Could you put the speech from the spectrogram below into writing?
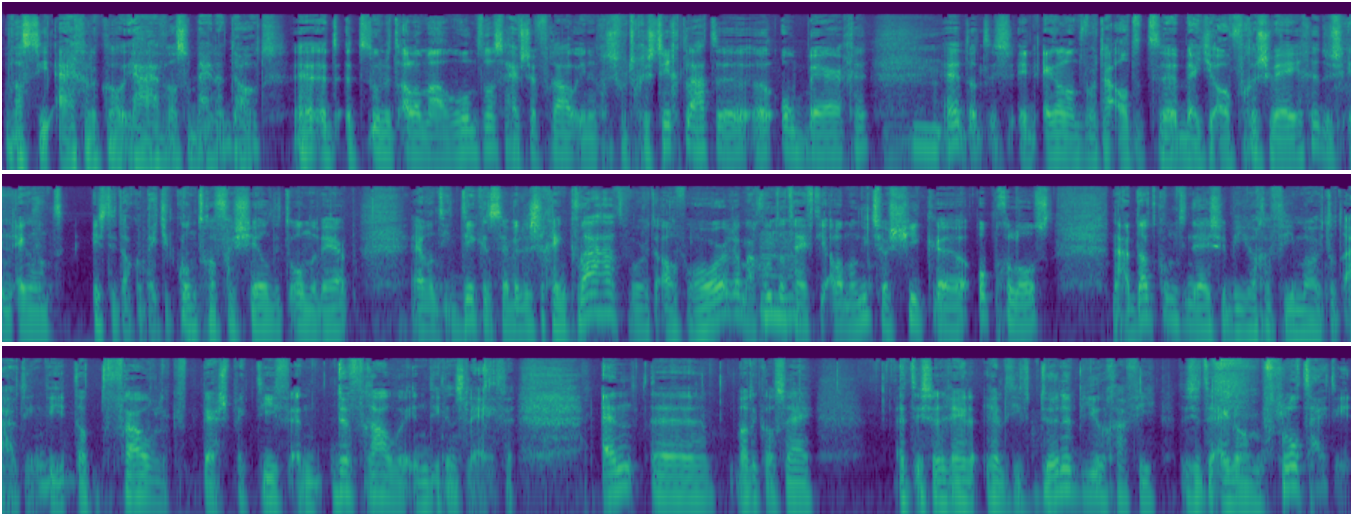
was hij eigenlijk al, ja, hij was al bijna dood. Het, het, toen het allemaal rond was, hij heeft zijn vrouw in een soort gesticht laten uh, opbergen. Mm. dat is, in Engeland wordt daar altijd uh, een beetje over gezwegen. Dus in Engeland is dit ook een beetje controversieel, dit onderwerp. want die Dickens, daar willen ze geen kwaad woord over horen. Maar goed, dat heeft hij allemaal niet zo chic uh, opgelost. Nou, dat komt in deze biografie mooi tot uiting. Die, dat vrouwelijk perspectief en de vrouwen in Dickens leven. En, wat ik al zei, het is een re relatief dunne biografie. Er zit een enorme vlotheid in.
